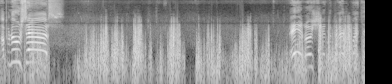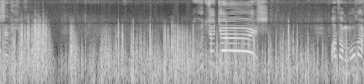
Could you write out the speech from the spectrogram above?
Applausjes. Hey, Roosje, de bruidepaardjes zijn hier. Goed zo. Wat een modder.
